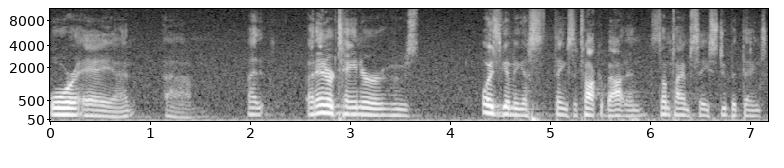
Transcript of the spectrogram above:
or a, an, um, a, an entertainer who's always giving us things to talk about and sometimes say stupid things.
